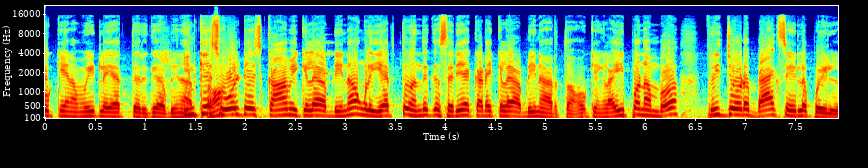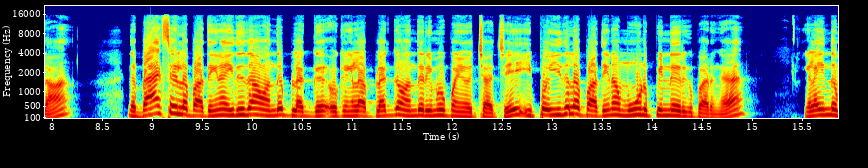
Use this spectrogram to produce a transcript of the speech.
ஓகே நம்ம வீட்டில் எர்த் இருக்குது அப்படின்னு இன்கேஸ் வோல்டேஜ் காமிக்கல அப்படின்னா உங்களுக்கு எர்த் வந்து சரியாக கிடைக்கல அப்படின்னு அர்த்தம். ஓகேங்களா? இப்போ நம்ம ஃப்ரிட்ஜோட பேக் சைடில் போயிடலாம். இந்த பேக் சைடில் பார்த்தீங்கன்னா இதுதான் வந்து ப்ளக்கு ஓகேங்களா? ப்ளக்கை வந்து ரிமூவ் பண்ணி வச்சாச்சு. இப்போ இதில் பார்த்தீங்கன்னா மூணு பின் இருக்குது பாருங்கள் ஓகேங்களா? இந்த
